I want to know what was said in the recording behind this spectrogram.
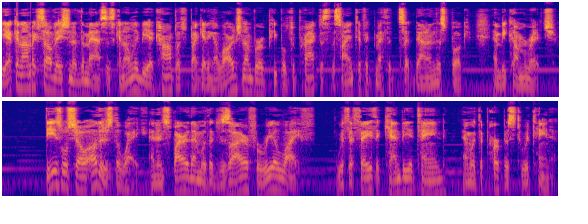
The economic salvation of the masses can only be accomplished by getting a large number of people to practice the scientific method set down in this book and become rich. These will show others the way and inspire them with a desire for real life, with the faith it can be attained, and with the purpose to attain it.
